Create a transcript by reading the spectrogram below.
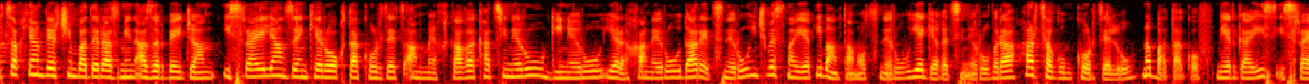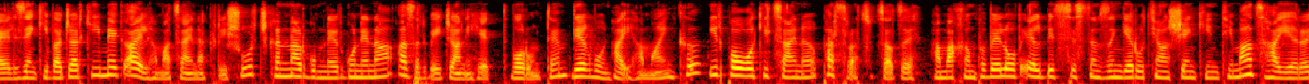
Արցախյան վերջին պատերազմին Ադրբեջան իսրայելյան զենքերը օգտագործեց անմեղ քաղաքացիներու, գիներու, երեխաներու, դարեցներու, ինչպես նաև հիվանդանոցներու եկեղեցիներու վրա հարցագում կործելու նպատակով։ Ներգայիս Իսրայել զենքի վաճառքի մեկ այլ համացայնակրի շուրջ քննարկումներ կունենա Ադրբեջանի հետ, որոնց թեմ դեղուն հայ համայնքը իր փողոքի ցայնը բարձրացուցած է։ Համախմբվելով Elbit Systems ընկերության շենքին թիմած հայերը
